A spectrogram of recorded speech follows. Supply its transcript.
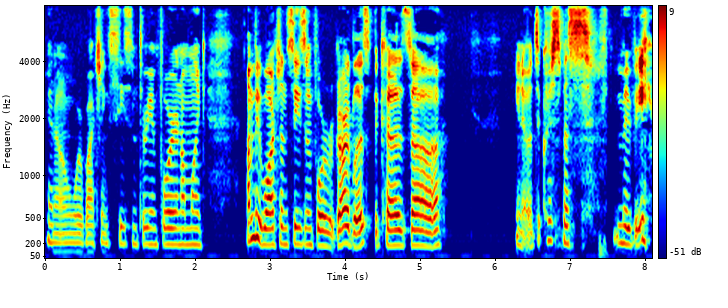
You know, we're watching season three and four, and I'm like, I'm gonna be watching season four regardless because uh you know, it's a Christmas movie.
